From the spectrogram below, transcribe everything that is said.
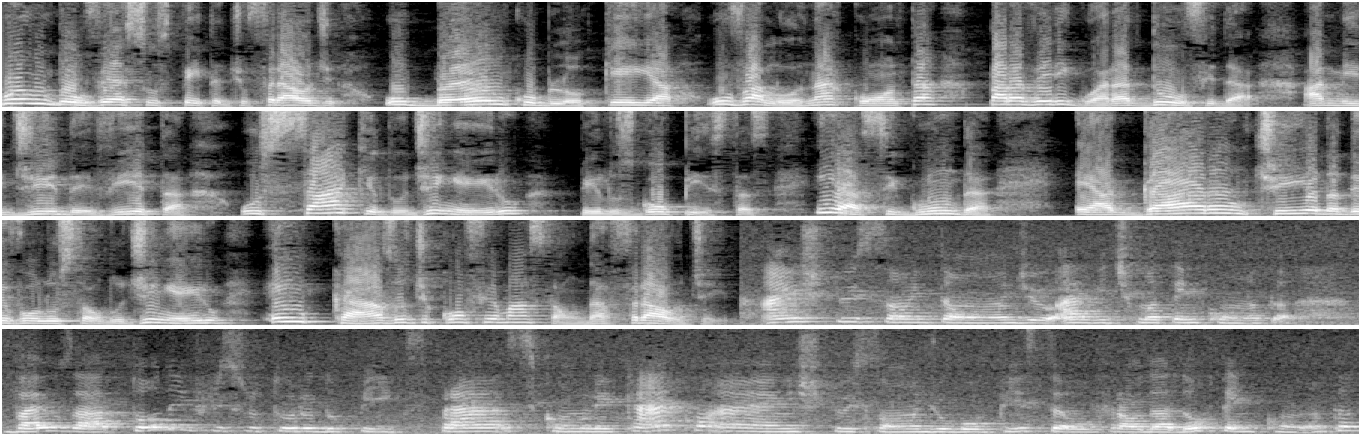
quando houver suspeita de fraude, o banco bloqueia o valor na conta para averiguar a dúvida. A medida evita o saque do dinheiro pelos golpistas. E a segunda é a garantia da devolução do dinheiro em caso de confirmação da fraude. A instituição, então, onde a vítima tem conta, vai usar toda a infraestrutura do Pix para se comunicar com a instituição onde o golpista, o fraudador, tem conta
